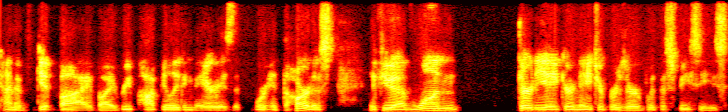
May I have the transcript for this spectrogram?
kind of get by by repopulating the areas that were hit the hardest. If you have one 30 acre nature preserve with the species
